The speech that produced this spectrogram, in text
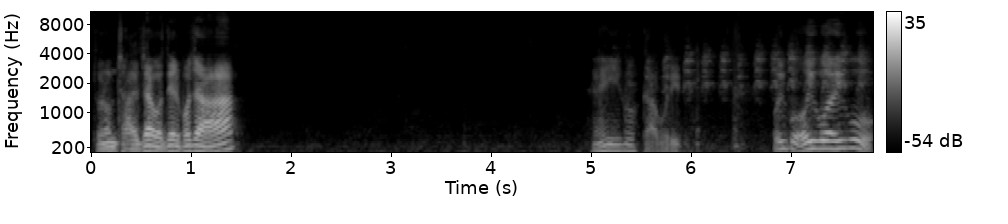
두놈 잘 자고 내일 보자. 에이구, 까불이. 어이구, 어이구, 어이구.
